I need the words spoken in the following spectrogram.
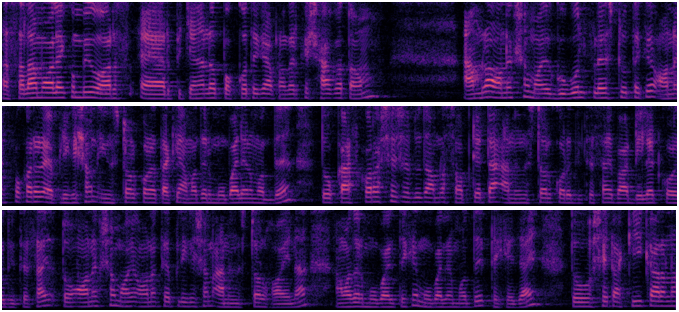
আসসালামু আলাইকুম ভিউয়ার্স এর চ্যানেলের পক্ষ থেকে আপনাদেরকে স্বাগতম। আমরা অনেক সময় গুগল প্লে স্টোর থেকে অনেক প্রকারের অ্যাপ্লিকেশন ইনস্টল করে থাকি আমাদের মোবাইলের মধ্যে। তো কাজ করার শেষে যদি আমরা সফটওয়্যারটা আনইনস্টল করে দিতে চাই বা ডিলেট করে দিতে চাই, তো অনেক সময় অনেক অ্যাপ্লিকেশন আনইনস্টল হয় না, আমাদের মোবাইল থেকে মোবাইলের মধ্যে থেকে যায়। তো সেটা কী কারণে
